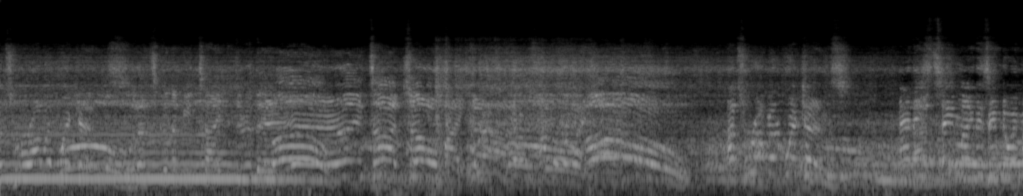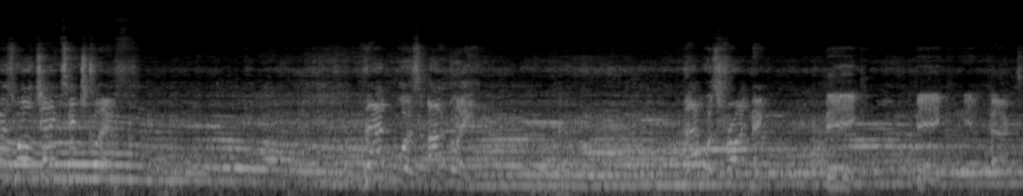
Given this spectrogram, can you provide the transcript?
is Robert Wickens. Oh, that's going to be tight through there. Oh. Early touch. Oh, my God. Oh! That's Robert Wickens. And his teammate is into him as well, James Hinchcliffe. That was ugly. That was frightening. Big, big impact.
